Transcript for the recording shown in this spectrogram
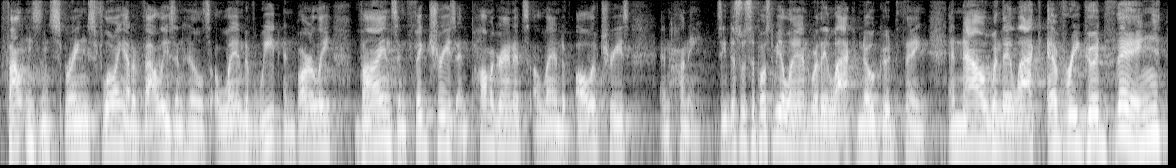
fountains and springs, flowing out of valleys and hills, a land of wheat and barley, vines and fig trees and pomegranates, a land of olive trees and honey. See, this was supposed to be a land where they lacked no good thing. And now, when they lack every good thing,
